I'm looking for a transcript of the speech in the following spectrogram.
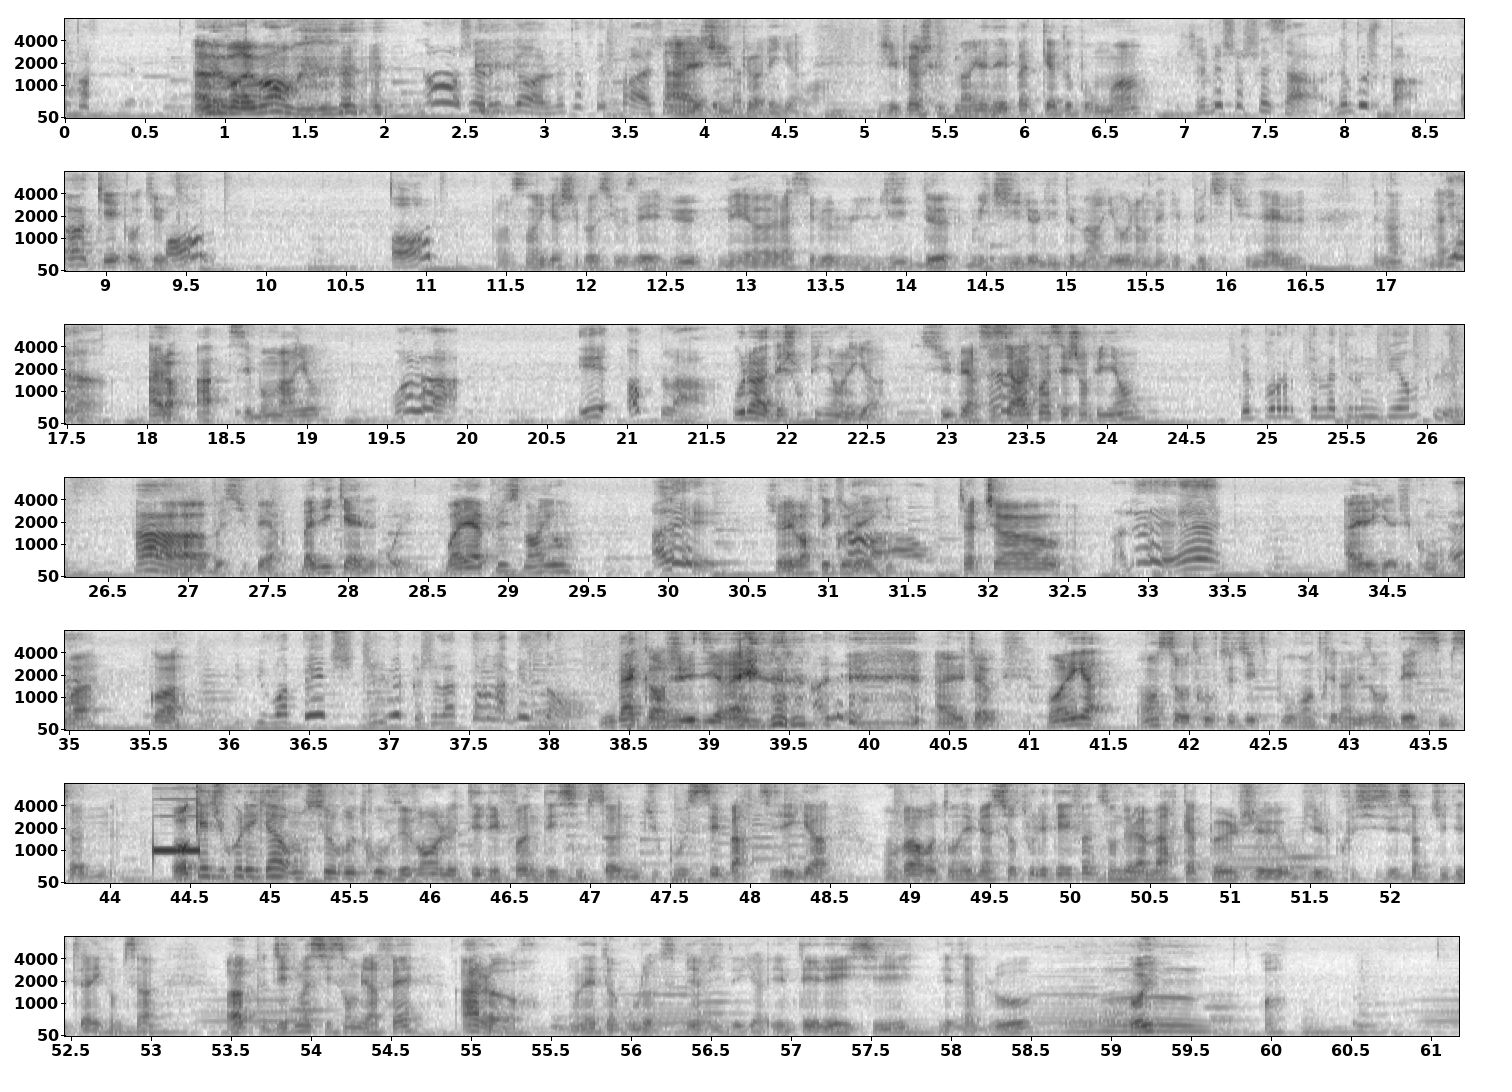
Ah, mais vraiment? Non, je rigole, ne t'en fais pas. Ah, j'ai eu peur, les gars. J'ai peur, je crois que Mario n'avait pas de cadeau pour moi. Je vais chercher ça, ne bouge pas. Ok, ok, ok. Hop. Hop. Pour l'instant, les gars, je sais pas si vous avez vu, mais euh, là, c'est le lit de Luigi, le lit de Mario. Là, on a les petits tunnels. Bien. Alors, ah, c'est bon, Mario? Voilà. Et hop là Oula, des champignons les gars. Super, ça sert à quoi ces champignons? C'est pour te mettre une vie en plus. Ah, bah super. Bah nickel. Oui. Bon allez, à plus Mario. Allez Je vais aller voir tes collègues. ciao. Ciao, ciao. Allez, eh, Allez, les gars, du coup, on Eh. va. Quoi? Si tu vois Peach, dis-lui que je l'attends à la maison. D'accord, je lui dirai. Allez, Allez, ciao. Bon, les gars, on se retrouve tout de suite pour rentrer dans la maison des Simpsons. Ok, du coup, les gars, on se retrouve devant le téléphone des Simpsons. Du coup, c'est parti, les gars. On va retourner. Bien sûr, tous les téléphones sont de la marque Apple. J'ai oublié de le préciser, c'est un petit détail comme ça. Hop, dites-moi s'ils sont bien faits. Alors, on est dans. Oula, c'est bien vide, les gars. Il y a une télé ici, des tableaux. Oui.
